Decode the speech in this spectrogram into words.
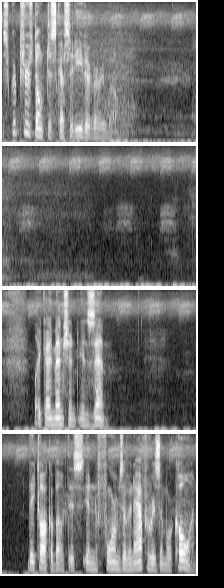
scriptures don't discuss it either very well. like I mentioned in Zen. They talk about this in forms of an aphorism or koan.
